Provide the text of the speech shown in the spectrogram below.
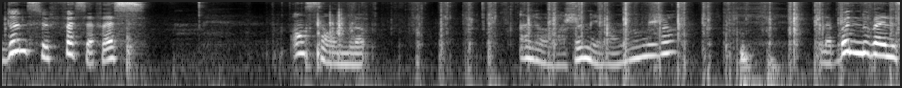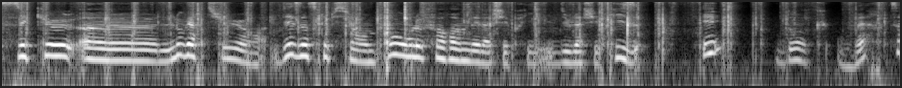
donne ce face-à-face ensemble. Alors, je mélange. La bonne nouvelle, c'est que euh, l'ouverture des inscriptions pour le forum du lâcher prise est donc ouverte.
